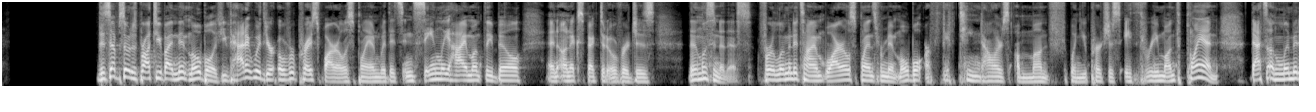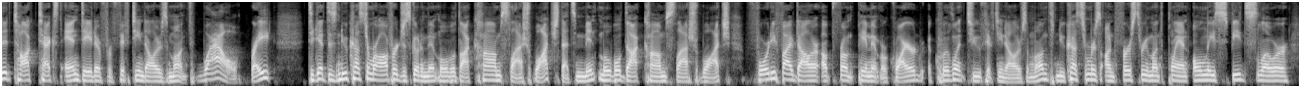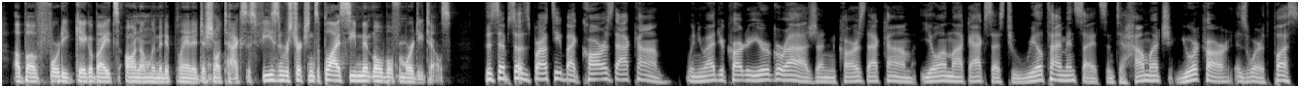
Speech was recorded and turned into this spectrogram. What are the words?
This episode is brought to you by Mint Mobile. If you've had it with your overpriced wireless plan with its insanely high monthly bill and unexpected overages, then listen to this. For a limited time, wireless plans from Mint Mobile are $15 a month when you purchase a three month plan. That's unlimited talk, text, and data for $15 a month. Wow, right? To get this new customer offer, just go to mintmobile.com slash watch. That's mintmobile.com slash watch. $45 upfront payment required, equivalent to $15 a month. New customers on first three month plan only. Speed slower above 40 gigabytes on unlimited plan. Additional taxes, fees, and restrictions apply. See Mint Mobile for more details. This episode is brought to you by Cars.com. When you add your car to your garage on Cars.com, you'll unlock access to real time insights into how much your car is worth. Plus,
